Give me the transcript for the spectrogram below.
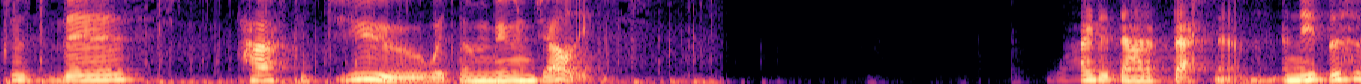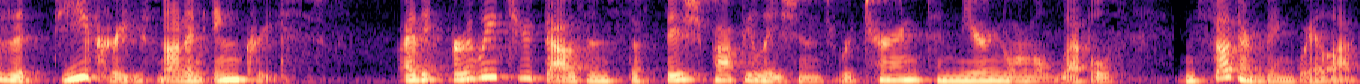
does this have to do with the moon jellies? Why did that affect them? And they, this is a decrease, not an increase. By the early 2000s, the fish populations returned to near normal levels in southern Benguela,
